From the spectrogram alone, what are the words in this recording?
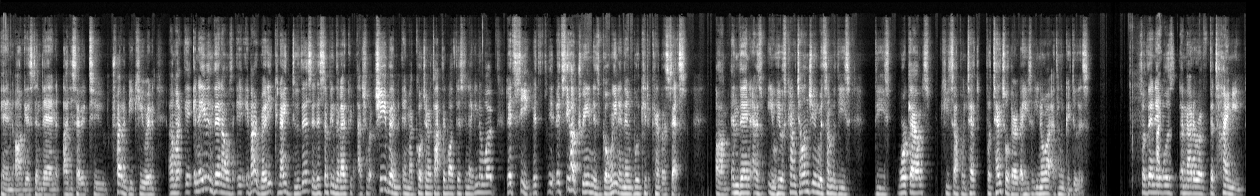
in August, and then I decided to try to BQ. And I'm like, and even then, I was, am I ready? Can I do this? Is this something that I could actually achieve? And, and my coach and I talked about this, and like, you know what? Let's see, let's let's see how training is going, and then we'll kind of assess. Um, and then as you know, he was kind of challenging with some of these these workouts. He saw poten- potential there that he said, you know what? I think we could do this. So then it I, was a matter of the timing.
